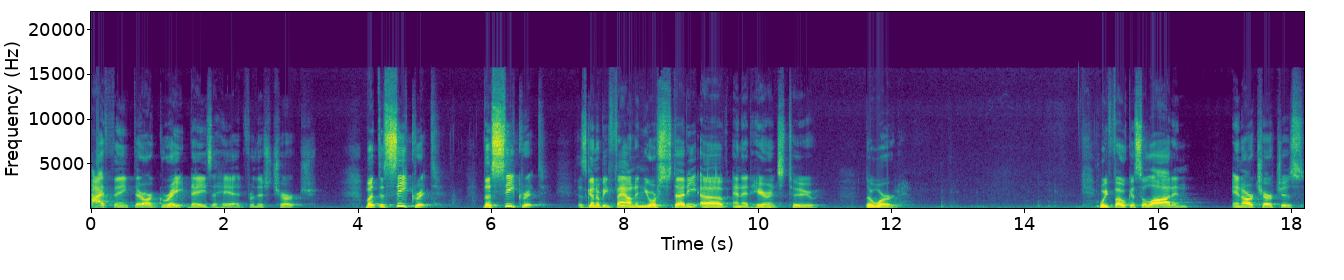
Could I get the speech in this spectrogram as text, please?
I think there are great days ahead for this church. But the secret, the secret is going to be found in your study of and adherence to the Word. We focus a lot in, in our churches,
